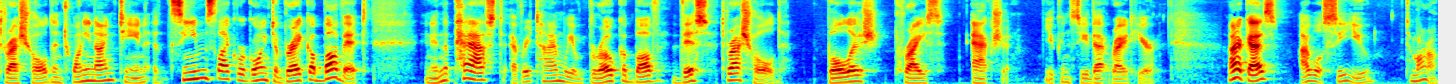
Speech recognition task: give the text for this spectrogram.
threshold in 2019. It seems like we're going to break above it and in the past, every time we have broke above this threshold, bullish price action. You can see that right here. All right, guys, I will see you tomorrow.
